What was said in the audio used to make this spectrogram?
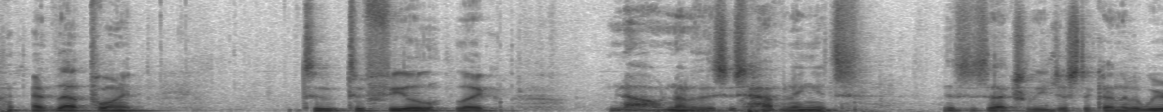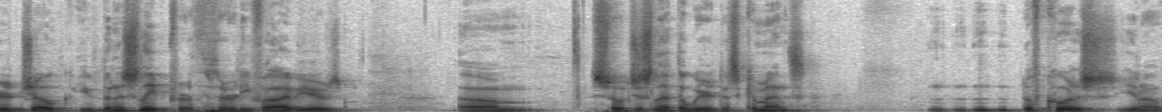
at that point, to, to feel like, no, none of this is happening. It's, this is actually just a kind of a weird joke. You've been asleep for 35 years. Um, so just let the weirdness commence. Of course, you know,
